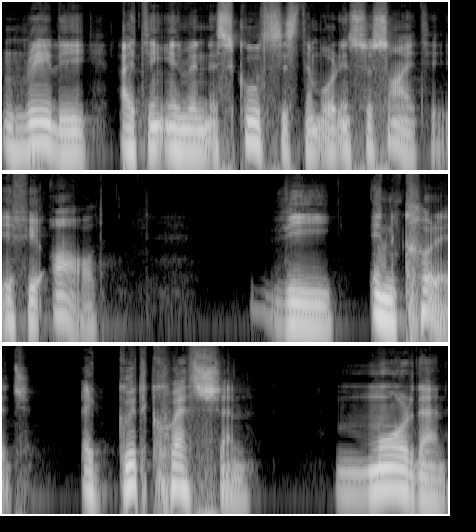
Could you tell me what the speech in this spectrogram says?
Mhm. really i think even in a school system or in society if we all we encourage a good question more than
